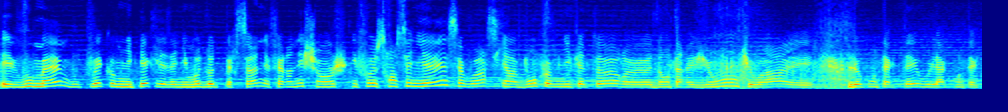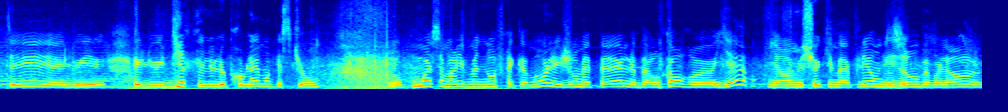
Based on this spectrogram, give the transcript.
et vous-même, vous pouvez communiquer avec les animaux de l'autre personne et faire un échange. Il faut se renseigner, savoir s'il y a un bon communicateur euh, dans ta région, tu vois, et le contacter ou la contacter et lui, et lui dire quel est le problème en question. Donc moi, ça m'arrive maintenant fréquemment. Les gens m'appellent. Ben, encore euh, hier, il y a un monsieur qui m'a appelé en me disant, ben voilà, euh,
